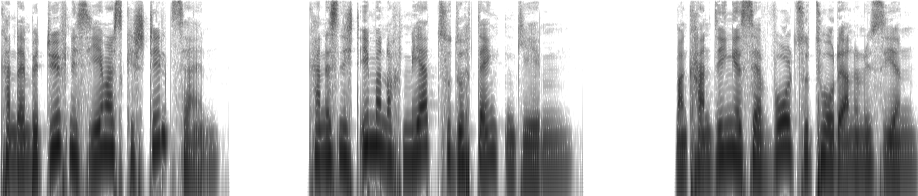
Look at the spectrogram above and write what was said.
kann dein Bedürfnis jemals gestillt sein? Kann es nicht immer noch mehr zu durchdenken geben? Man kann Dinge sehr wohl zu Tode analysieren,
